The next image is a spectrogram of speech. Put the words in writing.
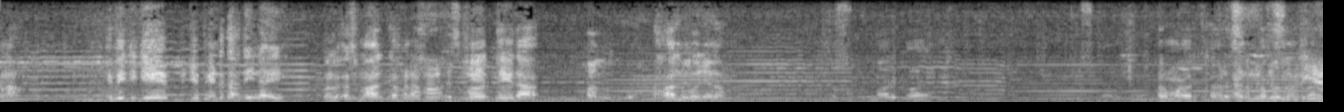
ਹਨਾ ਇਹ ਵੀ ਜੀ ਜੇ ਜੇ ਪਿੰਡ ਦੱਸਦੀ ਨਾ ਇਹ ਮਤਲਬ ਸਮਾਰਕ ਹਨਾ ਹਾਂ, ਇਹ ਸਮਾਰਕ। ਖੇਤ ਦਾ ਹੱਲ ਹੋਊਗਾ ਹੱਲ ਹੋ ਜਾਣਾ ਸਮਾਰਕ ਆਇਆ ਸਮਾਰਕ ਮਤਲਬ ਸਮਝ ਆ ਰਹੀ ਹੈ।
